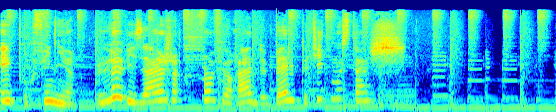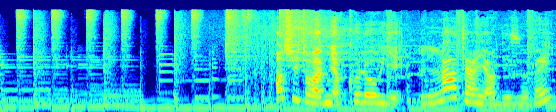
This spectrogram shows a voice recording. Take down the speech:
Et pour finir le visage, on fera de belles petites moustaches. Ensuite, on va venir colorier l'intérieur des oreilles.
